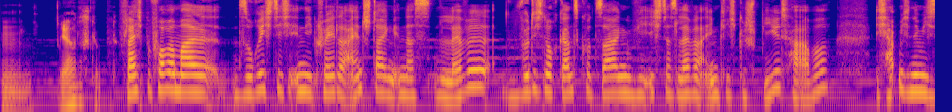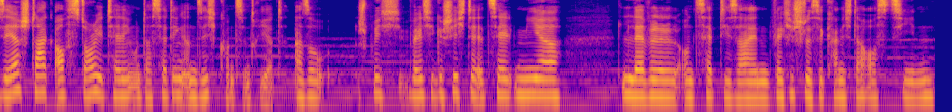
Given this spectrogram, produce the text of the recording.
Hm. Ja, das stimmt. Vielleicht bevor wir mal so richtig in die Cradle einsteigen, in das Level, würde ich noch ganz kurz sagen, wie ich das Level eigentlich gespielt habe. Ich habe mich nämlich sehr stark auf Storytelling und das Setting an sich konzentriert. Also sprich, welche Geschichte erzählt mir Level und Setdesign, welche Schlüsse kann ich daraus ziehen?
